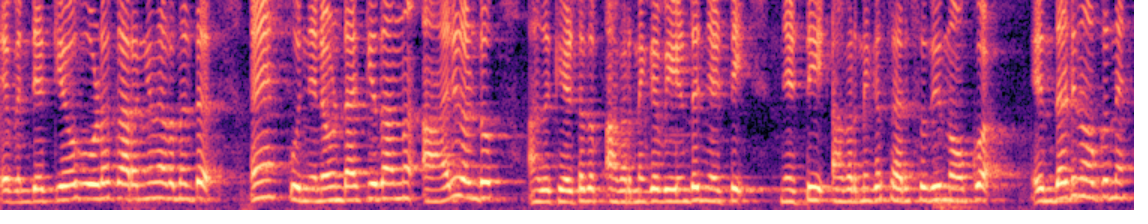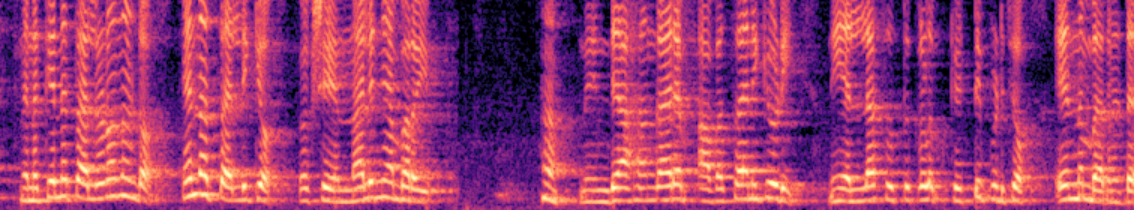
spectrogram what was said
എവന്റെയൊക്കെയോ കൂടെ കറങ്ങി നടന്നിട്ട് ഏ കുഞ്ഞിനെ ഉണ്ടാക്കിയതാന്ന് ആര് കണ്ടു? അത് കേട്ടതും അവർണിക വീണ്ടും ഞെട്ടി. ഞെട്ടി അവർണിക സരസ്വതി നോക്കുക. എന്താടി നോക്കുന്നേ? നിനക്ക് എന്നെ തല്ലണമെന്നുണ്ടോ എന്നാ തല്ലിക്കോ. പക്ഷെ എന്നാലും ഞാൻ പറയും. നിന്റെ അഹങ്കാരം അവസാനിക്കോടി. നീ എല്ലാ സ്വത്തുക്കളും കെട്ടിപ്പിടിച്ചോ എന്നും പറഞ്ഞിട്ട്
